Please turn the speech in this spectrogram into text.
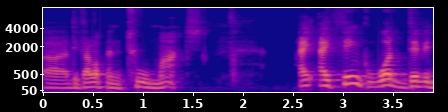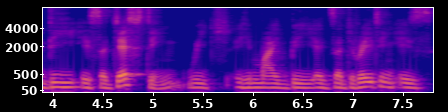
uh, development too much. I, I think what David Ndii is suggesting, which he might be exaggerating, is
